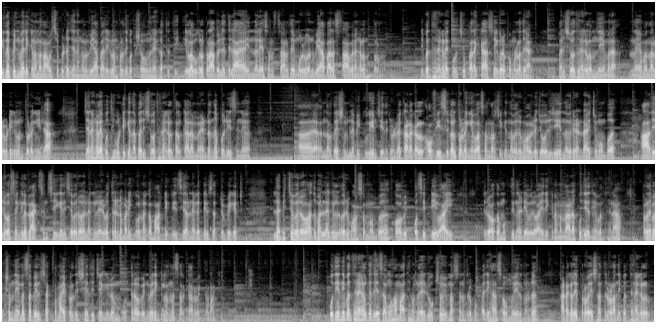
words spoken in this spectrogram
ഇത് പിൻവലിക്കണമെന്നാവശ്യപ്പെട്ട് ജനങ്ങളും വ്യാപാരികളും പ്രതിപക്ഷവും രംഗത്തെത്തി. ഇളവുകൾ പ്രാബല്യത്തിലായ ഇന്നലെ സംസ്ഥാനത്തെ മുഴുവൻ വ്യാപാര സ്ഥാപനങ്ങളും തുറന്നു. നിബന്ധനകളെക്കുറിച്ച് പരക്കെ ആശയക്കുഴപ്പമുള്ളതിനാൽ പരിശോധനകളും നിയമന നിയമ നടപടികളും തുടങ്ങിയില്ല. ജനങ്ങളെ ബുദ്ധിമുട്ടിക്കുന്ന പരിശോധനകൾ തൽക്കാലം വേണ്ടെന്ന് പോലീസിന് നിർദ്ദേശം ലഭിക്കുകയും ചെയ്തിട്ടുണ്ട്. കടകൾ ഓഫീസുകൾ തുടങ്ങിയവ സന്ദർശിക്കുന്നവരും അവരുടെ ജോലി ചെയ്യുന്നവരും രണ്ടാഴ്ച മുമ്പ് ആദ്യ ഡോസെങ്കിലും വാക്സിൻ സ്വീകരിച്ചവരോ അല്ലെങ്കിൽ എഴുപത്തിരണ്ട് മണിക്കൂറിനകം R T P C R negative certificate ലഭിച്ചവരോ അതുമല്ലെങ്കിൽ ഒരു മാസം മുമ്പ് കോവിഡ് പോസിറ്റീവ് ആയി രോഗമുക്തി നേടിയവരോ ആയിരിക്കണമെന്നാണ് പുതിയ നിബന്ധന. പ്രതിപക്ഷം നിയമസഭയിൽ ശക്തമായി പ്രതിഷേധിച്ചെങ്കിലും ഉത്തരവ് പിൻവലിക്കില്ലെന്ന് സർക്കാർ വ്യക്തമാക്കി. പുതിയ നിബന്ധനകൾക്കെതിരെ സമൂഹ മാധ്യമങ്ങളിൽ രൂക്ഷ വിമർശനത്തിനൊപ്പം പരിഹാസവും ഉയരുന്നുണ്ട്. കടകളിൽ പ്രവേശനത്തിലുള്ള നിബന്ധനകൾ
